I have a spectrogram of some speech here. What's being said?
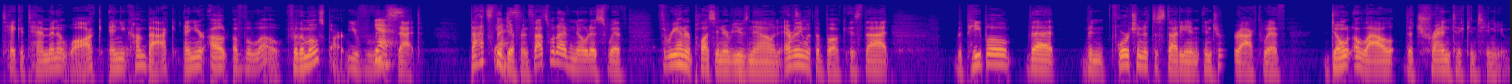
take a 10 minute walk, and you come back and you're out of the low for the most part. You've reset. Yes. That's the yes. difference. That's what I've noticed with 300 plus interviews now and everything with the book is that the people that been fortunate to study and interact with don't allow the trend to continue.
